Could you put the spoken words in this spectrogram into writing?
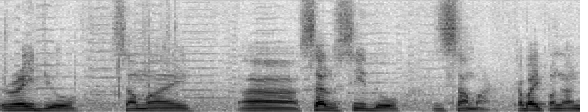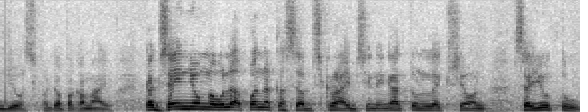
Radio sa may uh, Salcido, Samar. Kabay pa nga ang Diyos, pagkapakamayo. Kag sa inyo nga wala pa nakasubscribe, siningaton leksyon sa YouTube,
